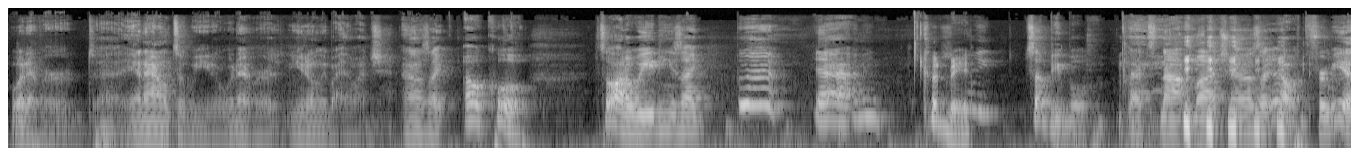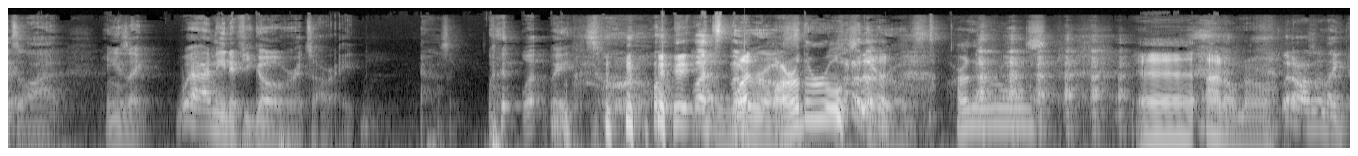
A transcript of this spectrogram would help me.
whatever uh, an ounce of weed or whatever. You can only buy that much. And I was like, oh cool, it's a lot of weed. And he's like, eh, yeah, I mean, could be some people that's not much. And I was like, oh, for me that's a lot. And he's like, well, I mean, if you go over, it's all right. And I was like, what? Wait, so what's the what rules? are the rules What are the rules? are there rules uh, i don't know But also, like,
